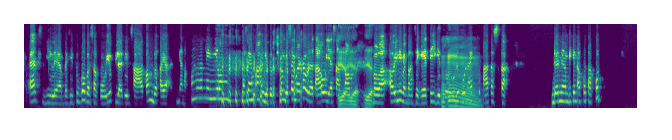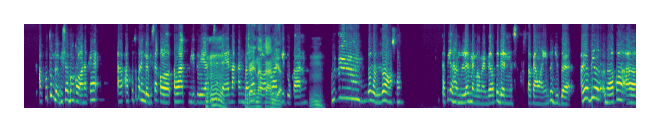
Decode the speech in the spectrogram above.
FX, gile sampai situ gue bahasa kuyup diliatin satpam udah kayak ini anak mana yang ngilang SMA gitu. Cuman biasanya mereka udah tahu ya Iya, satpam iya, iya. bahwa oh ini member JKT gitu. Udah gue naik ke atas kak. Dan yang bikin aku takut, aku tuh nggak bisa bang kalau anaknya, uh, aku tuh paling nggak bisa kalau telat gitu ya. Maksudnya Mm-mm. nggak enakan banget kalau telat ya. gitu kan. Hmm. Mm-mm. Terus habis itu langsung. Tapi alhamdulillah member-member tuh dan staff yang lain tuh juga, ayo Bill, nggak apa, uh,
